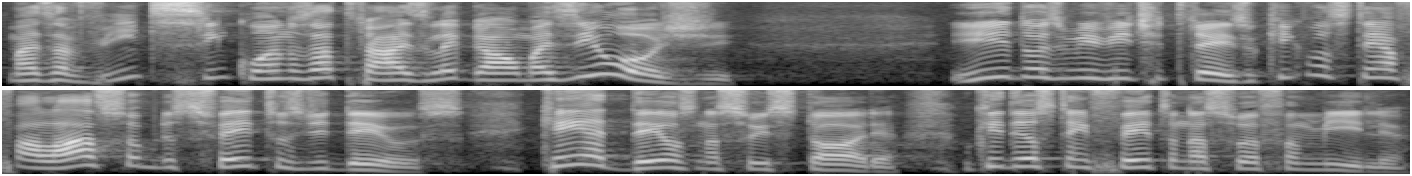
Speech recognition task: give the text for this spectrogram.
Mas há 25 anos atrás, legal. Mas e hoje? E 2023, o que você tem a falar sobre os feitos de Deus? Quem é Deus na sua história? O que Deus tem feito na sua família?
